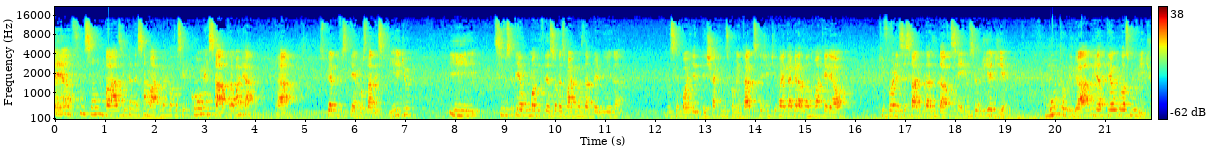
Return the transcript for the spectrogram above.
é a função básica dessa máquina para você começar a trabalhar, tá? Espero que você tenha gostado desse vídeo e se você tem alguma dúvida sobre as máquinas da Bernina, você pode deixar aqui nos comentários que a gente vai estar gravando o material que for necessário para ajudar você no seu dia a dia. Muito obrigado e até o próximo vídeo.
